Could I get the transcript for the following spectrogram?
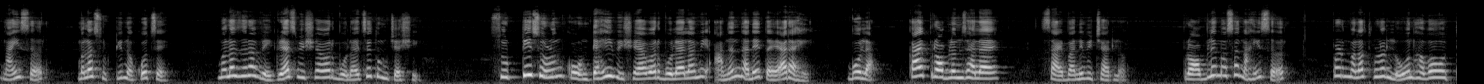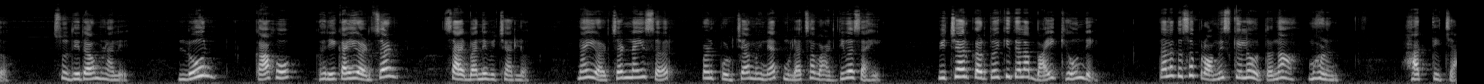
नाही सर मला सुट्टी नकोच आहे. मला जरा वेगळ्याच विषयावर बोलायचं आहे तुमच्याशी. सुट्टी सोडून कोणत्याही विषयावर बोलायला मी आनंदाने तयार आहे. बोला काय प्रॉब्लेम झाला आहे साहेबांनी विचारलं प्रॉब्लेम असा नाही सर पण मला थोडं लोन हवं होतं. सुधीरराव म्हणाले लोन? का हो? घरी काही अडचण? साहेबांनी विचारलं नाही अडचण नाही सर पण पुढच्या महिन्यात मुलाचा वाढदिवस आहे. विचार करतोय की त्याला बाईक घेऊन दे. त्याला तसं प्रॉमिस केलं होतं ना म्हणून. हात तिच्या.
